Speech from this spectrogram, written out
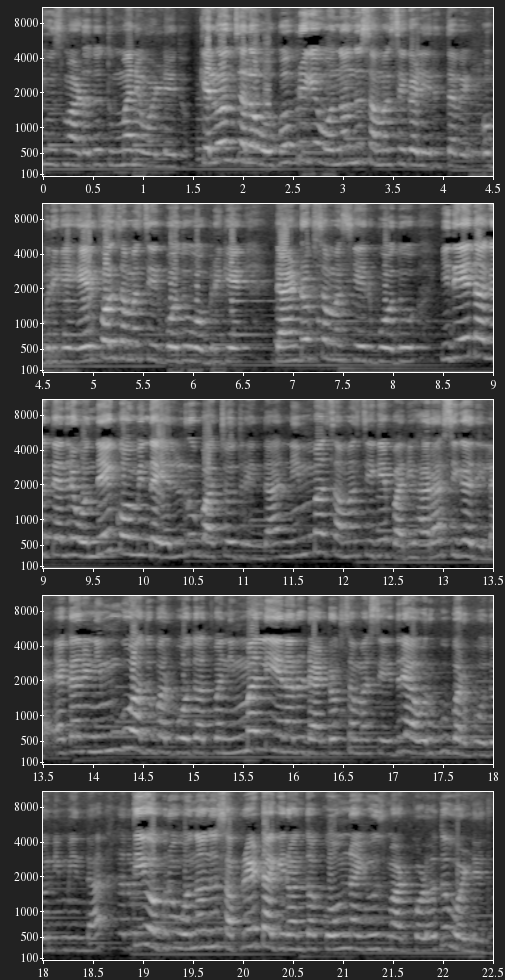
ಯೂಸ್ ಮಾಡೋದು ತುಂಬಾನೇ ಒಳ್ಳೇದು. ಕೆಲವೊಂದ್ಸಲ ಒಬ್ಬೊಬ್ರಿಗೆ ಒಂದೊಂದು ಸಮಸ್ಯೆಗಳು ಇರ್ತವೆ ಒಬ್ಬರಿಗೆ ಹೇರ್ ಫಾಲ್ ಸಮಸ್ಯೆ ಇರ್ಬೋದು ಒಬ್ಬರಿಗೆ ಡ್ಯಾಂಡ್ರಫ್ ಸಮಸ್ಯೆ ಇರ್ಬೋದು. ಇದೇನಾಗುತ್ತೆ ಅಂದರೆ ಒಂದೇ ಕೋಮಿಂದ ಎಲ್ಲರೂ ಬಾಚೋದ್ರಿಂದ ನಿಮ್ಮ ಸಮಸ್ಯೆಗೆ ಪರಿಹಾರ ಸಿಗೋದಿಲ್ಲ. ಯಾಕಂದ್ರೆ ನಿಮಗೂ ಅದು ಬರ್ಬೋದು ಅಥವಾ ನಿಮ್ಮಲ್ಲಿ ಏನಾದ್ರು ಡ್ಯಾಂಡ್ರಫ್ ಸಮಸ್ಯೆ ಇದ್ರೆ ಅವ್ರಿಗೂ ಬರ್ಬೋದು ನಿಮ್ಮಿಂದ. ಪ್ರತಿಯೊಬ್ಬರು ಒಂದೊಂದು ಸಪ್ರೇಟ್ ಆಗಿರುವಂಥ ಕೋಮ್ನ ಯೂಸ್ ಮಾಡ್ಕೊಳ್ಳೋದು ಒಳ್ಳೇದು.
